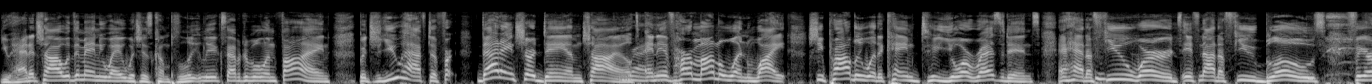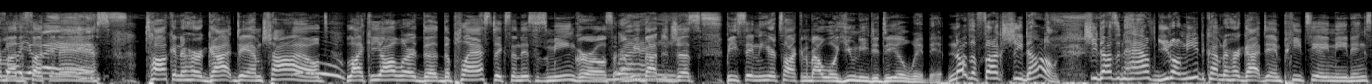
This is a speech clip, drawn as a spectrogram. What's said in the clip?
You had a child with him anyway, which is completely acceptable and fine, but you have to fir- that ain't your damn child. Right. And if her mama wasn't white, she probably would have came to your residence and had a few words, if not a few blows for your For your motherfucking ass. ass talking to her goddamn child like y'all are the the plastics and this is mean girls and we about to just be sitting here talking about well you need to deal with it no the fuck she don't she doesn't have you don't need to come to her goddamn pta meetings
